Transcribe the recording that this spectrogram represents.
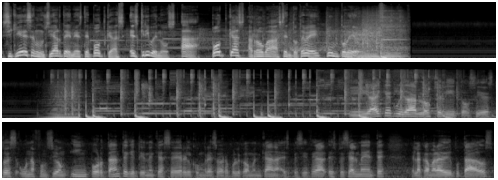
Si quieres anunciarte en este podcast, escríbenos a podcast.acentotv.de. Y hay que cuidar los delitos y esto es una función importante que tiene que hacer el Congreso de República Dominicana, especialmente en la Cámara de Diputados.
